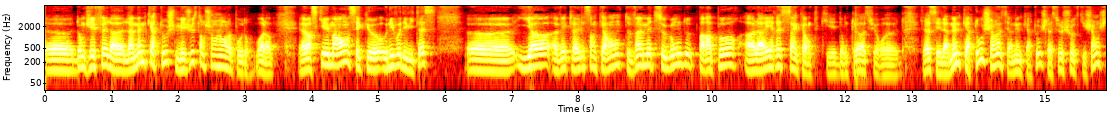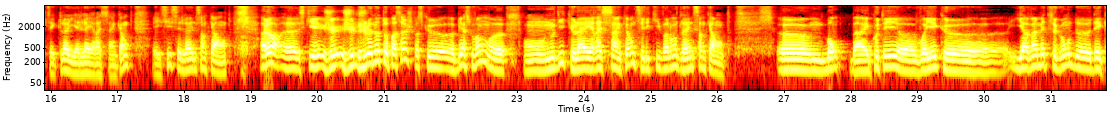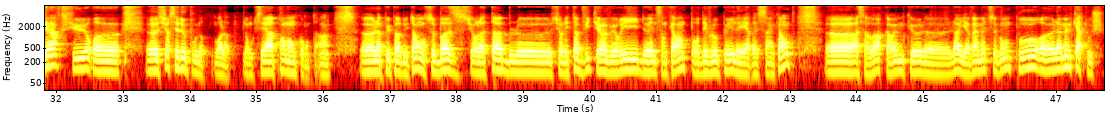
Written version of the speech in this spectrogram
euh, donc j'ai fait la, même cartouche, mais juste en changeant la poudre. Voilà. alors ce qui est marrant, c'est qu'au niveau des vitesses, euh, il y a avec la N140 20 mètres secondes par rapport à la RS50 qui est donc là sur euh, là c'est la même cartouche hein, c'est la même cartouche. La seule chose qui change c'est que là il y a de la RS50 et ici c'est de la N140 alors ce qui est je, je, le note au passage parce que bien souvent on nous dit que la RS50 c'est l'équivalent de la N140 euh, bon, bah écoutez, euh, vous voyez que euh, il y a 20 mètres secondes d'écart sur sur ces deux poudres. Voilà, donc c'est à prendre en compte. Hein. la plupart du temps, on se base sur la table, sur les tables Vicky de N140 pour développer les RS50. à savoir quand même que là, il y a 20 mètres secondes pour la même cartouche.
